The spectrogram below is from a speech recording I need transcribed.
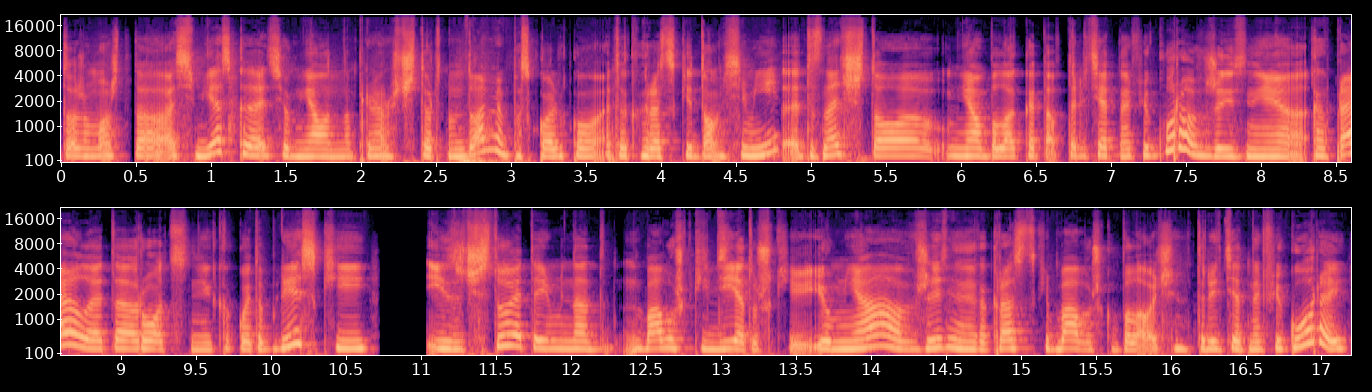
Тоже может о семье сказать. У меня он, например, в четвертом доме, поскольку это как раз-таки дом семьи. Это значит, что у меня была какая-то авторитетная фигура в жизни. Как правило, это родственник какой-то близкий, и зачастую это именно бабушки и дедушки. И у меня в жизни как раз-таки бабушка была очень авторитетной фигурой.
